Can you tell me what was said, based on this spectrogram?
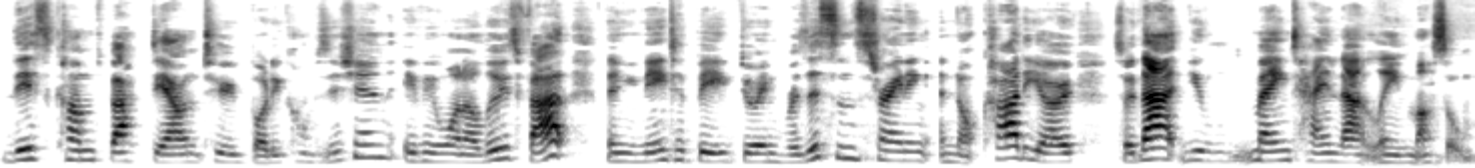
This comes back down to body composition. If you want to lose fat, then you need to be doing resistance training and not cardio so that you maintain that lean muscle.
